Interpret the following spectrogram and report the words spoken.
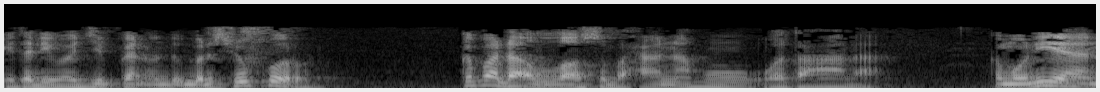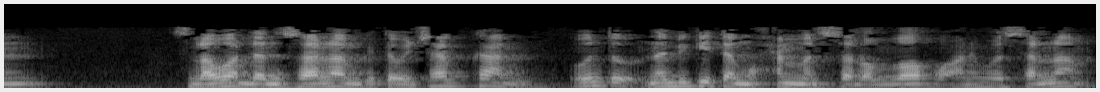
kita diwajibkan untuk bersyukur kepada Allah Subhanahu wa taala. Kemudian selawat dan salam kita ucapkan untuk Nabi kita Muhammad sallallahu alaihi wasallam.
